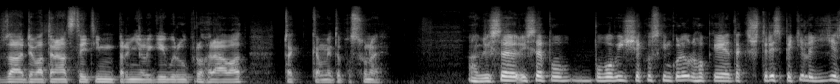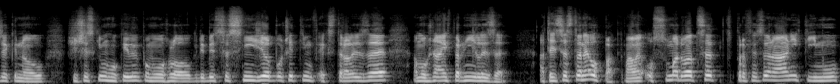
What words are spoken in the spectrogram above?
za 19. tým první ligy, budou prohrávat, tak kam je to posune? A když se, když se po, pobavíš jako s kýmkoliv od hokeje, tak 4 z 5 lidí ti řeknou, že českému hokeji by pomohlo, kdyby se snížil počet týmů v extralize a možná i v první lize. A teď se stane opak. Máme 28 profesionálních týmů,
